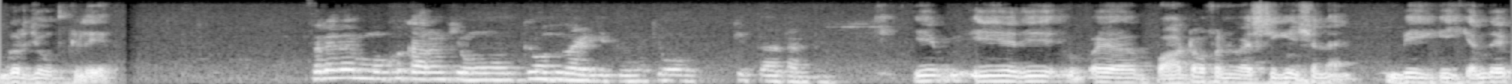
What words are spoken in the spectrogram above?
ਗੁਰਜੋਤ ਕਲੇਰ। ਸਰ ਇਹਦਾ ਮੁੱਖ ਕਾਰਨ ਕਿਉਂ ਕਿਉਂ ਸੁਸਾਈਡ ਕੀਤੀ ਉਹਨੇ ਕਿਉਂ ਕੀਤਾ ਅਟੈਂਪਟ ਇਹ ਇਹ ਅਜੇ ਪਾਰਟ ਆਫ ਇਨਵੈਸਟੀਗੇਸ਼ਨ ਹੈ। ਵੀ ਕੀ ਕਹਿੰਦੇ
